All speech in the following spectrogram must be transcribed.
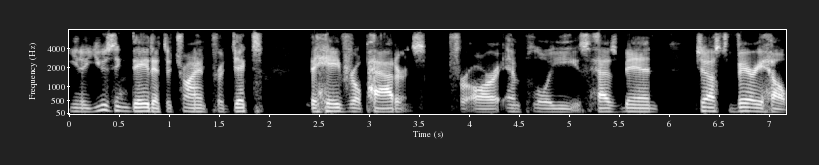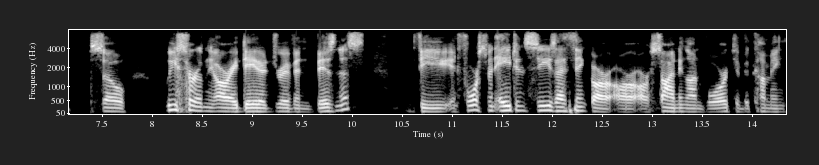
you know, using data to try and predict behavioral patterns for our employees has been just very helpful. So we certainly are a data-driven business. The enforcement agencies, I think, are, are, are signing on board to becoming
